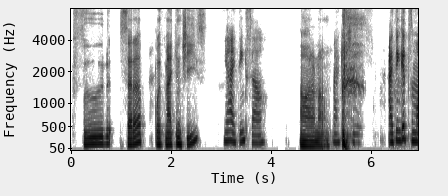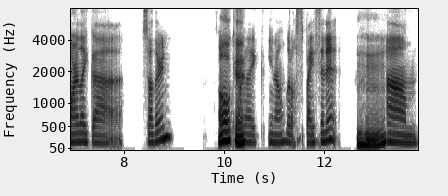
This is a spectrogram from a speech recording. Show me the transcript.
food setup with mac and cheese? Yeah, I think so. Oh, I don't know. Mac and cheese. I think it's more like uh southern Oh, okay. like, you know, little spice in it. Mm-hmm. Um,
